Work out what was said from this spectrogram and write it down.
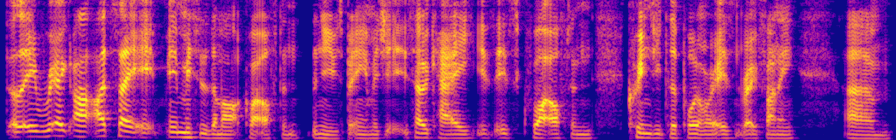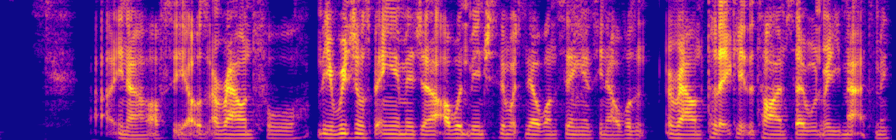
It, I- I'd say it, it misses the mark quite often. The new Spitting Image, it's okay. It's it's quite often cringy to the point where it isn't very funny. Um, uh, you know, obviously I wasn't around for the original Spitting Image, and I wouldn't be interested in watching the other one seeing as you know I wasn't around politically at the time, so it wouldn't really matter to me.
